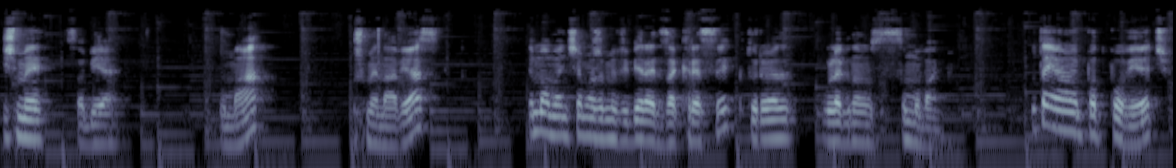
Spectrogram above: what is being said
Piszmy sobie suma, puszmy nawias. W tym momencie możemy wybierać zakresy, które ulegną zsumowaniu. Tutaj mamy podpowiedź,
